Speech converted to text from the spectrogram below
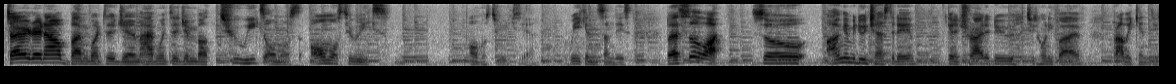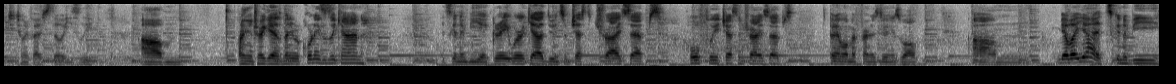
tired right now, but I'm going to the gym. I haven't went to the gym about two weeks almost. Almost two weeks. Almost two weeks, yeah week and some days, but that's still a lot. So I'm gonna be doing chest today. Gonna try to do 225. Probably can do 225 still easily. Um, I'm gonna try to get as many recordings as I can. It's gonna be a great workout, doing some chest and triceps. Hopefully chest and triceps, depending on what my friend is doing as well. Um, yeah, but yeah, it's gonna be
